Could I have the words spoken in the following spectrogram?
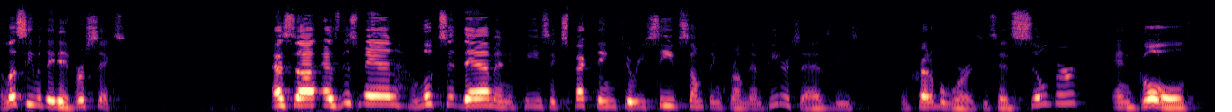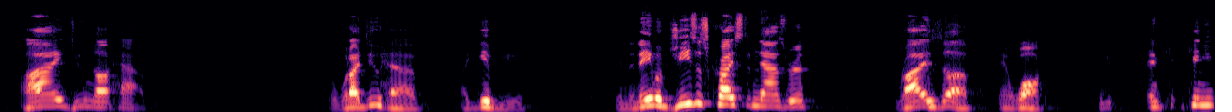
And let's see what they did. Verse 6. As, uh, as this man looks at them and he's expecting to receive something from them, Peter says these incredible words. He says, Silver and gold I do not have. But what I do have, I give you. In the name of Jesus Christ of Nazareth, rise up and walk. And can you,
